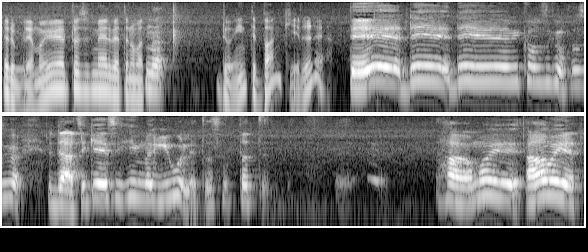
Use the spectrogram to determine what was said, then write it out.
Ja, då blir man ju helt plötsligt medveten om att Nej. då är inte BankID det. Det är, det, är- det är en konversation för sig själv. Det där tycker jag är så himla roligt. Alltså, för att eh, här har man ju, här har man ju ett,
